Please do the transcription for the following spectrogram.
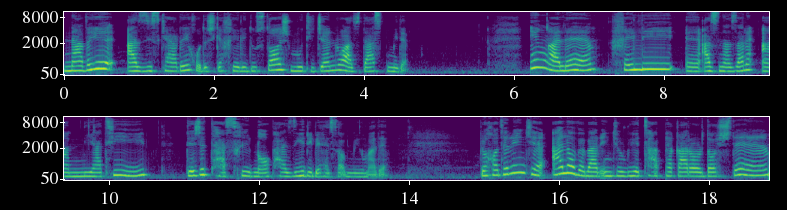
نوه عزیز کرده خودش که خیلی دوست داشت موتیجن رو از دست میده. این قلعه خیلی از نظر امنیتی دژ تسخیر ناپذیری به حساب می اومده به خاطر اینکه علاوه بر اینکه روی تپه قرار داشته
